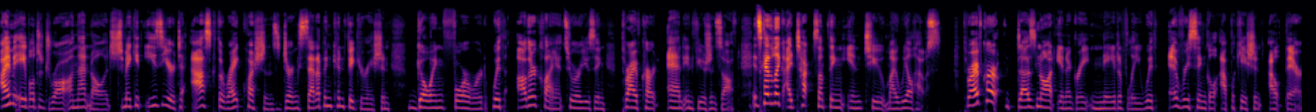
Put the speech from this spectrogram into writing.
I'm able to draw on that knowledge to make it easier to ask the right questions during setup and configuration going forward with other clients who are using Thrivecart and Infusionsoft. It's kind of like I tucked something into my wheelhouse. Thrivecart does not integrate natively with every single application out there.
